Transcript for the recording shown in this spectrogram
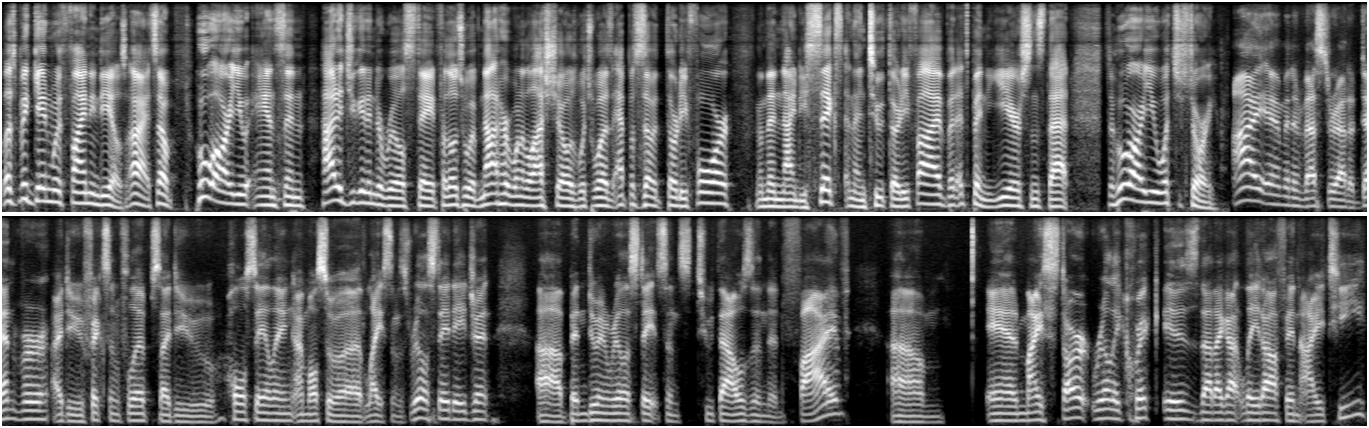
Let's begin with finding deals. All right. So, who are you, Anson? How did you get into real estate? For those who have not heard one of the last shows, which was episode 34, and then 96, and then 235, but it's been years since that. So, who are you? What's your story? I am an investor out of Denver. I do fix and flips. I do wholesaling. I'm also a licensed real estate agent. Uh, been doing real estate since 2005. Um, and my start really quick is that I got laid off in IT.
